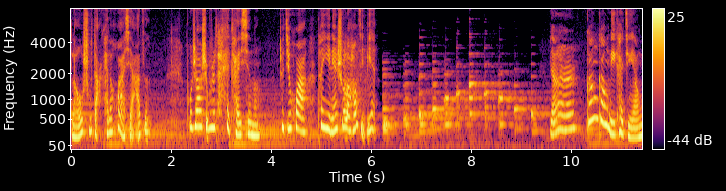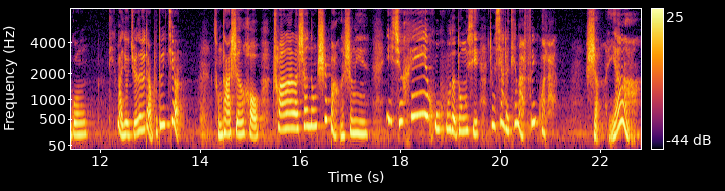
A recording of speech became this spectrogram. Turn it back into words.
老鼠打开了话匣子。不知道是不是太开心了，这句话他一连说了好几遍。然而，刚刚离开景阳宫，天马就觉得有点不对劲儿。从他身后传来了扇动翅膀的声音，一群黑乎乎的东西正向着天马飞过来。什么呀？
